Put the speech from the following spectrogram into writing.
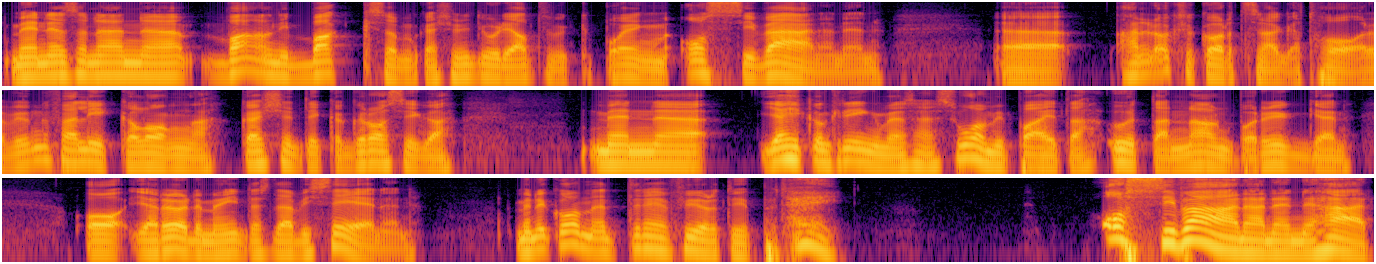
Men en sån här eh, vanlig back som kanske inte gjorde alltför mycket poäng, med Ossi Väänänen, eh, han hade också kortsnaggat hår, vi är ungefär lika långa, kanske inte lika grossiga, men eh, jag gick omkring med en sån här suomipaita utan namn på ryggen och jag rörde mig inte ens där vid scenen. Men det kom en tre, fyra typ att hej! Ossi Väänänen är här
